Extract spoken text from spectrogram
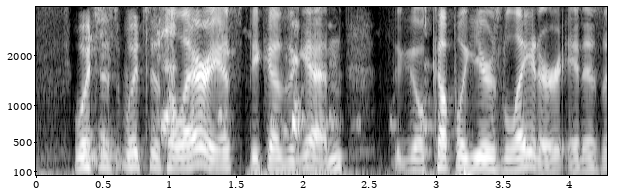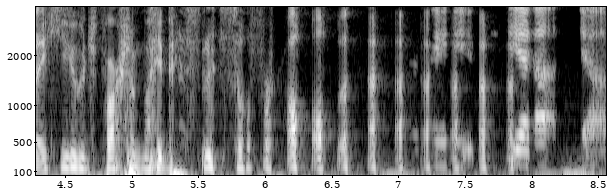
which is which is hilarious because again, a couple years later, it is a huge part of my business overall. right. Yeah, yeah.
